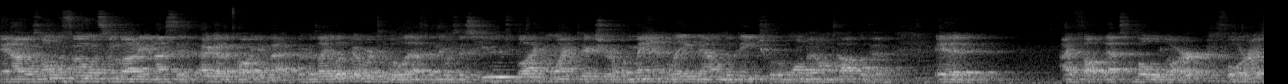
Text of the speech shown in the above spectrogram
and I was on the phone with somebody and I said, I got to call you back because I looked over to the left and there was this huge black and white picture of a man laying down on the beach with a woman on top of him. And I thought that's bold art for a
